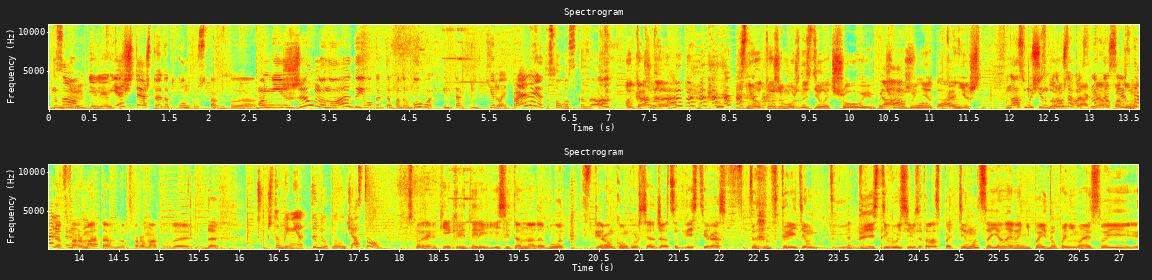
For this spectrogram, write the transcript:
На самом деле, я считаю, что этот конкурс как бы... Он не изжил, но надо его как-то по-другому интерпретировать. Правильно я это слово сказала? Пока, да. Из него тоже можно сделать шоу, и почему бы шоу, нет? да. Конечно. У нас мужчин в Так, основном надо на подумать над форматом, над форматом, да. Да. Чтобы нет, ты бы поучаствовал? Смотря какие критерии. Если там надо будет в первом конкурсе отжаться 200 раз, в, т- в третьем 280 раз подтянуться, я, наверное, не пойду, понимая свои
